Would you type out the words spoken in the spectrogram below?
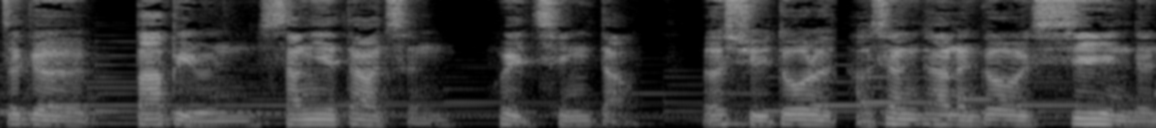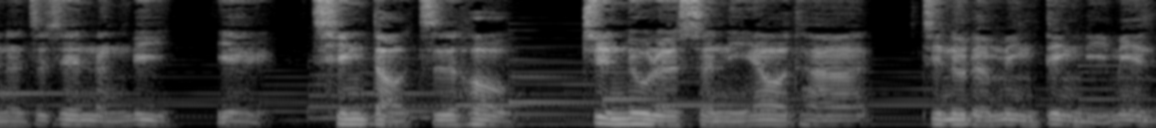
这个巴比伦商业大城会倾倒。而许多的，好像他能够吸引人的这些能力，也倾倒之后，进入了神你要他进入的命定里面。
